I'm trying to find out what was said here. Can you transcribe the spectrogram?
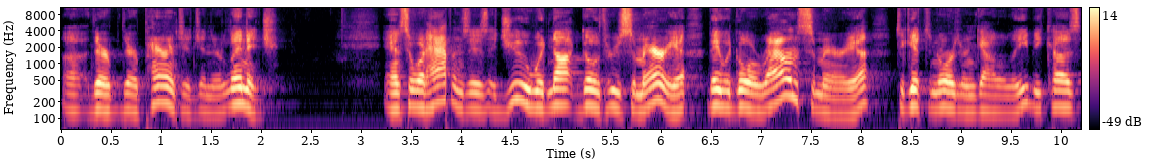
uh, their, their parentage and their lineage. And so what happens is a Jew would not go through Samaria. They would go around Samaria to get to northern Galilee because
